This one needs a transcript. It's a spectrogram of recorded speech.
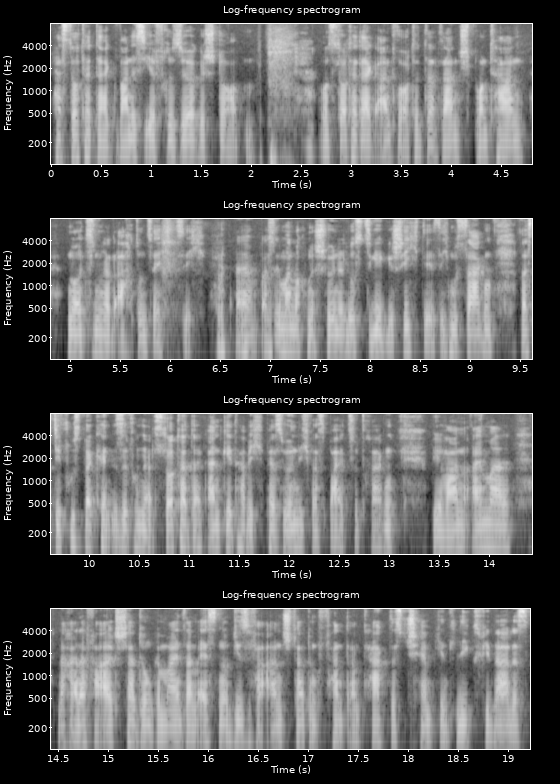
Herr Sloterdijk, wann ist Ihr Friseur gestorben? Und Sloterdijk antwortete dann spontan 1968, äh, was immer noch eine schöne, lustige Geschichte ist. Ich muss sagen, was die Fußballkenntnisse von Herrn Sloterdijk angeht, habe ich persönlich was beizutragen. Wir waren einmal nach einer Veranstaltung gemeinsam essen und diese Veranstaltung fand am Tag des Champions League Finales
